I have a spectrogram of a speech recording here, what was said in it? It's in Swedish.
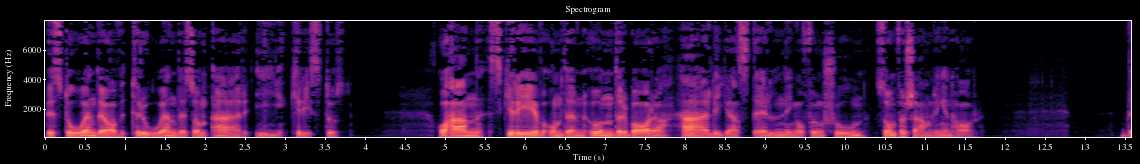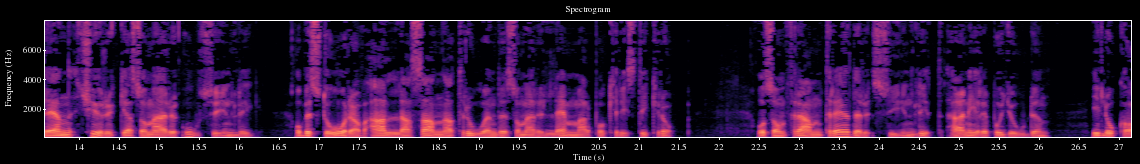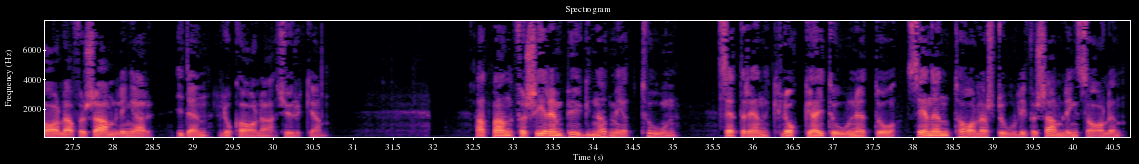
bestående av troende som är i Kristus. Och han skrev om den underbara, härliga ställning och funktion som församlingen har. Den kyrka som är osynlig och består av alla sanna troende som är lemmar på Kristi kropp och som framträder synligt här nere på jorden i lokala församlingar i den lokala kyrkan. Att man förser en byggnad med ett torn, sätter en klocka i tornet och sen en talarstol i församlingssalen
